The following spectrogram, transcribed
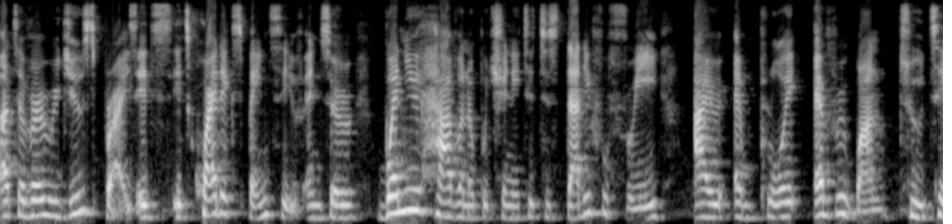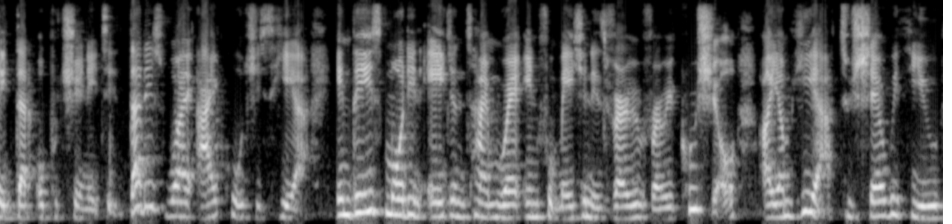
at a very reduced price. It's it's quite expensive, and so when you have an opportunity to study for free, I employ everyone to take that opportunity. That is why iCoach is here. In this modern age and time where information is very, very crucial, I am here to share with you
